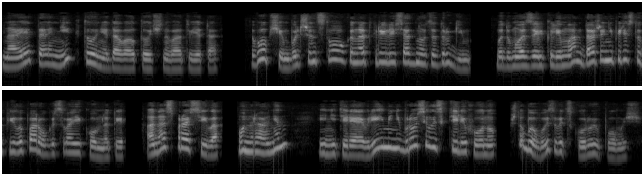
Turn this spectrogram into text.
На это никто не давал точного ответа. В общем, большинство окон открылись одно за другим. Мадемуазель Калиман даже не переступила порога своей комнаты. Она спросила, «Он ранен?» И, не теряя времени, бросилась к телефону, чтобы вызвать скорую помощь.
